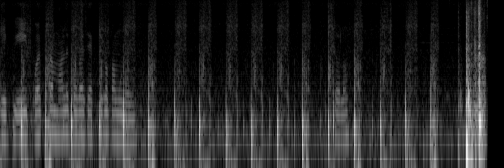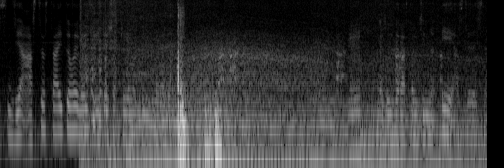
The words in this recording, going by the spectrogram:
এই এই কয়েকটা মালে তো গাছ এক টাকা পাবো না আমি চলো আস- যে আস্তে আস্তে আইতে হয় গাইস এইটাই সবথেকে আমার লাগা যায় গাইস ওই রাস্তা আমি চিনি না, এ, আসতে যাইস না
